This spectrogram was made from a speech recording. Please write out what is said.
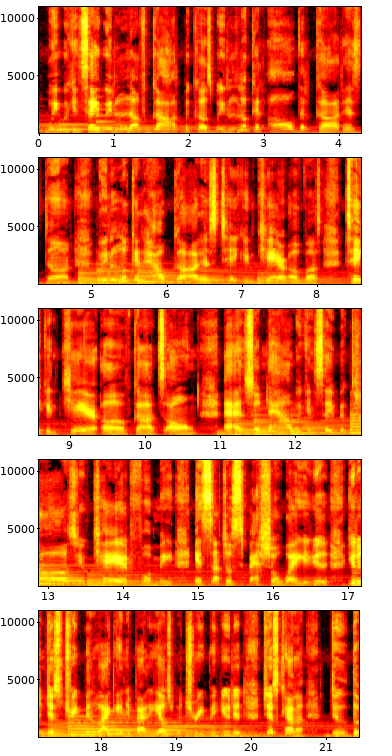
we, we can say we love God because we look at all that God has done. We look at how God has taken care of us, taken care of God's own. And so now we can say, because you cared for me in such a special way, you, you didn't just treat me like anybody else would treat me. You didn't just kind of do the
